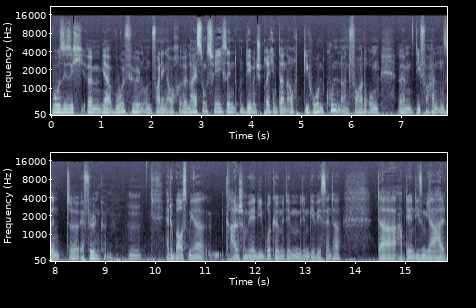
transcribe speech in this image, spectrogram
wo sie sich ähm, ja wohlfühlen und vor allen Dingen auch äh, leistungsfähig sind und dementsprechend dann auch die hohen Kundenanforderungen, ähm, die vorhanden sind, äh, erfüllen können. Hm. Ja, du baust mir gerade schon wieder die Brücke mit dem, mit dem GW-Center. Da habt ihr in diesem Jahr halt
